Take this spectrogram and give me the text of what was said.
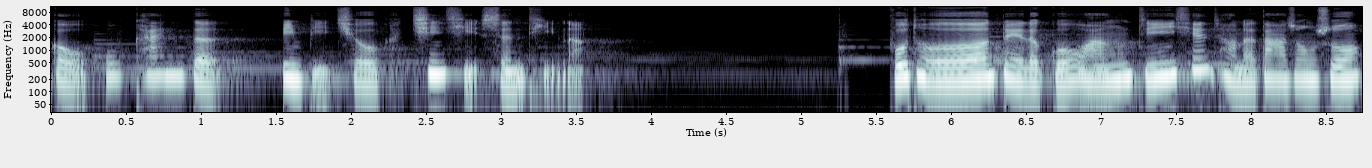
垢不堪的病比丘清洗身体呢？佛陀对着国王及现场的大众说：“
